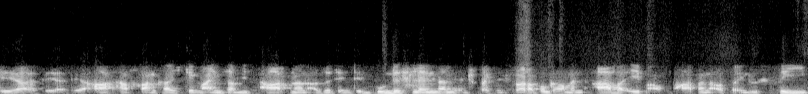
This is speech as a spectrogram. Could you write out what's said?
der, der, der AK Frankreich gemeinsam mit Partnern, also den, den Bundesländern, entsprechenden Förderprogrammen, aber eben auch Partnern aus der Industrie,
